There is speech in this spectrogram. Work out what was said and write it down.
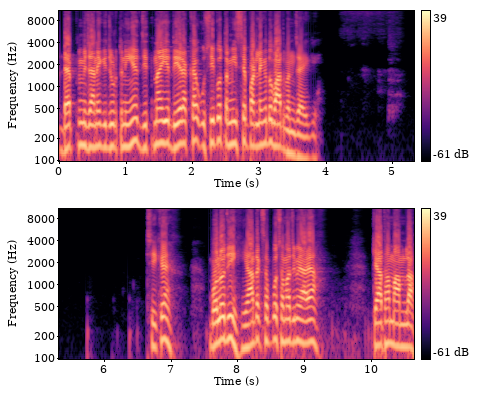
डेप्थ में जाने की ज़रूरत नहीं है। जितना ये दे रखा है, उसी को तमीज से पढ़ लेंगे तो बात बन जाएगी। ठीक है? बोलो जी, यहाँ तक सबको समझ में आया? क्या था मामला?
